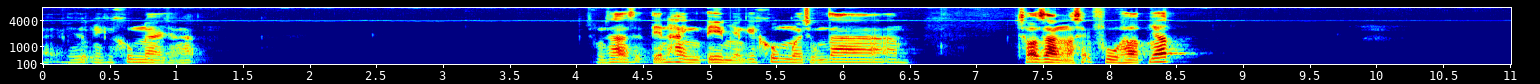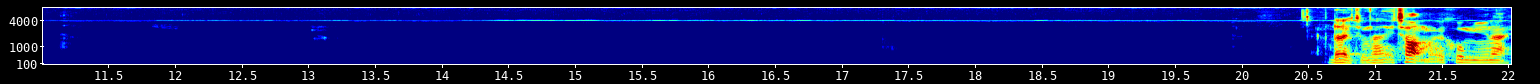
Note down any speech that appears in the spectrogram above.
Đấy, ví dụ như cái khung này chẳng hạn chúng ta sẽ tiến hành tìm những cái khung mà chúng ta cho rằng nó sẽ phù hợp nhất. Đây, chúng ta sẽ chọn một cái khung như thế này.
